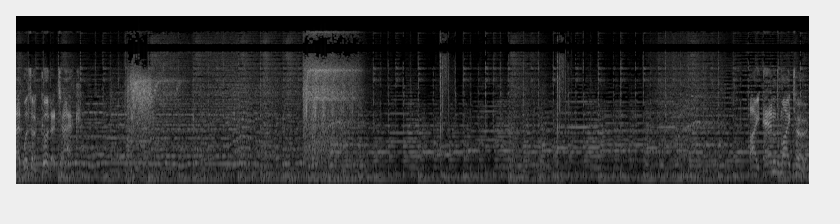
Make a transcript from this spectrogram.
That was a good attack. I end my turn.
